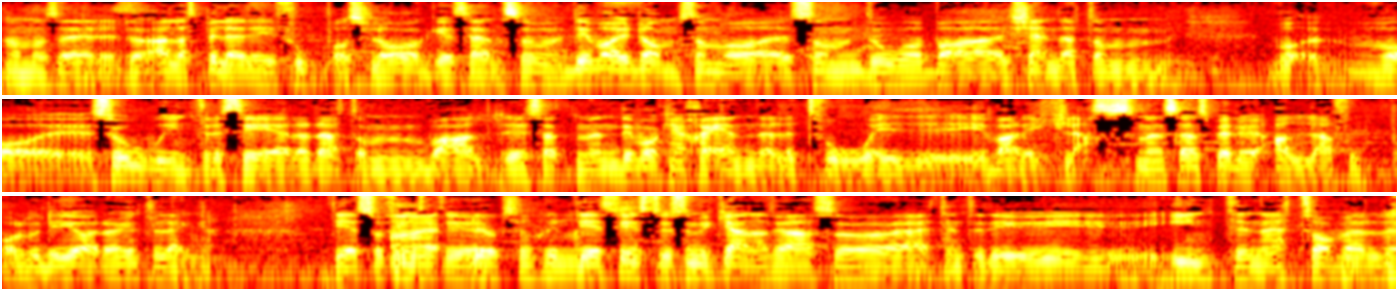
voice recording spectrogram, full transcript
om man säger det. Alla spelade i fotbollslag. Sen så, det var ju de som, var, som då bara kände att de var, var så ointresserade att de var aldrig så att, Men det var kanske en eller två i, i varje klass. Men sen spelade ju alla fotboll och det gör de ju inte längre. Dels så finns Nej, det ju, det finns det ju så mycket annat. Alltså, jag vet inte, det ju, internet har väl eh,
